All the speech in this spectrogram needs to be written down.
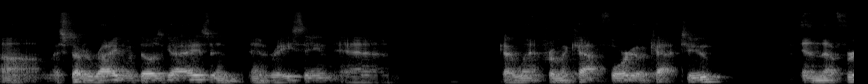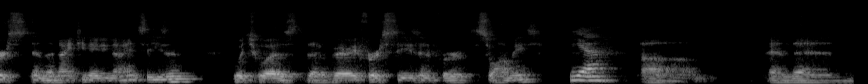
um, I started riding with those guys and, and racing. And I went from a Cat 4 to a Cat 2 in that first in the 1989 season, which was the very first season for Swamis. Yeah. Um, and then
